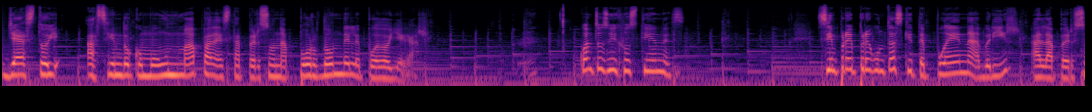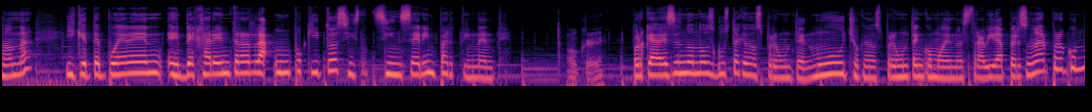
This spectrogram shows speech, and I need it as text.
ya estoy haciendo como un mapa de esta persona, por dónde le puedo llegar. ¿Cuántos hijos tienes? Siempre hay preguntas que te pueden abrir a la persona y que te pueden eh, dejar entrarla un poquito sin, sin ser impertinente. Ok. Porque a veces no nos gusta que nos pregunten mucho, que nos pregunten como de nuestra vida personal, pero con,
